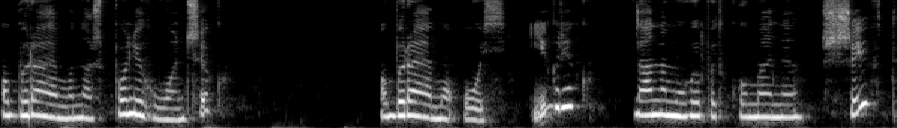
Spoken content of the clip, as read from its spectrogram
обираємо наш полігончик, обираємо ось Y, в даному випадку у мене Shift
